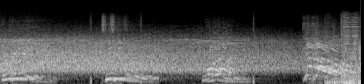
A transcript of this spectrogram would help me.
Three, two, one, go!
